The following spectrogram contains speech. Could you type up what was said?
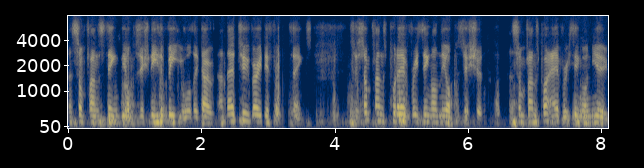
and some fans think the opposition either beat you or they don't, and they're two very different things. So some fans put everything on the opposition, and some fans put everything on you.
